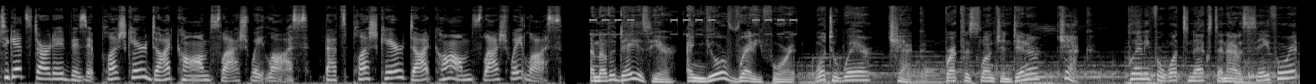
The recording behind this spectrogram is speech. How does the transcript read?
To get started, visit plushcare.com slash weight loss. That's plushcare.com slash weight loss. Another day is here, and you're ready for it. What to wear? Check. Breakfast, lunch, and dinner? Check. Planning for what's next and how to save for it?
